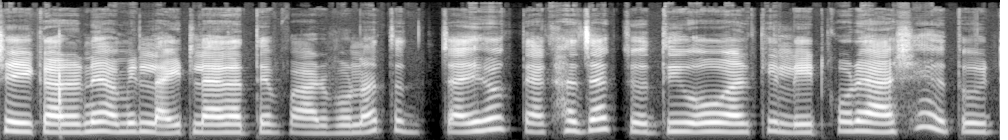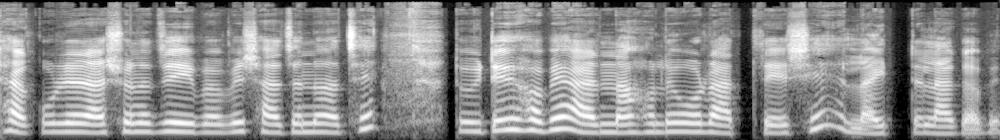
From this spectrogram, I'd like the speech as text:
সেই কারণে আমি লাইট লাগাতে পারব না। তো যাই হোক, দেখা যাক যদি ও আর কি লেট করে আসে, তো ওই ঠাকুরের আসনে যে এইভাবে সাজানো আছে, তো ওইটাই হবে। আর না হলে ও রাত্রে এসে লাইটটা লাগাবে।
